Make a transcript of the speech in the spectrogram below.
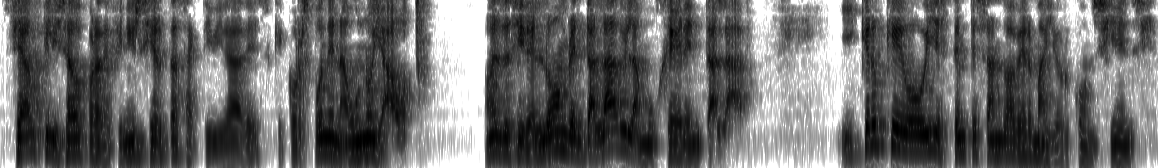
se ha utilizado para definir ciertas actividades que corresponden a uno y a otro. Es decir, el hombre en tal lado y la mujer en tal lado. Y creo que hoy está empezando a haber mayor conciencia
